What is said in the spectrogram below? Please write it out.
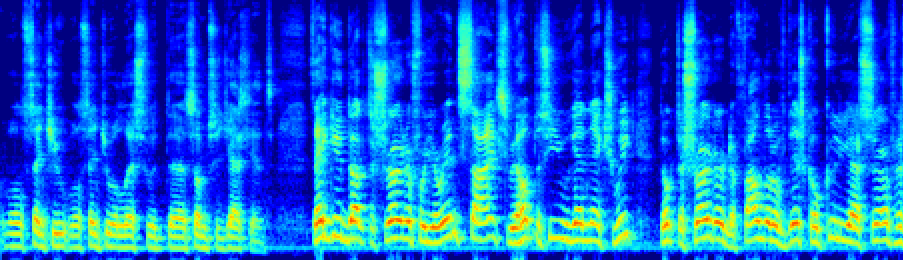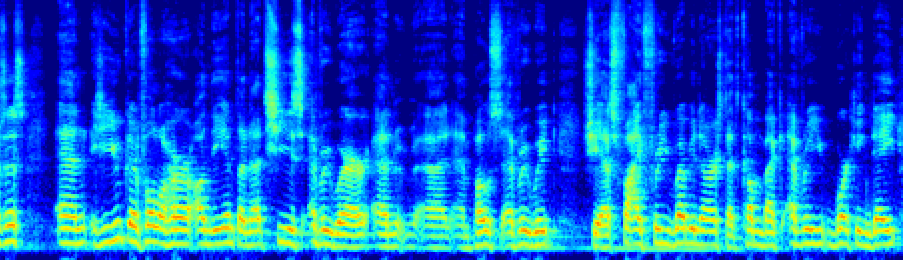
We'll send you we'll send you a list with uh, some suggestions. Thank you, Dr. Schroeder, for your insights. We hope to see you again next week. Dr. Schroeder, the founder of Dyscalculia Services, and you can follow her on the internet. She is everywhere and, and, and posts every week. She has five free webinars that come back every working day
